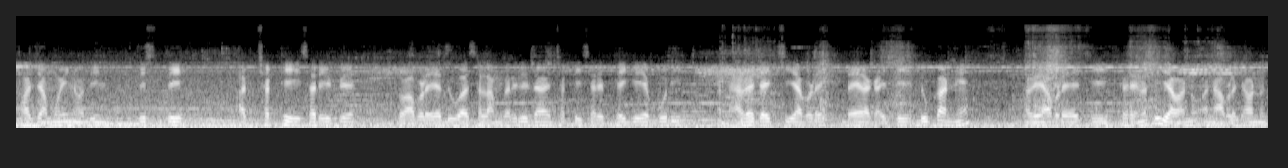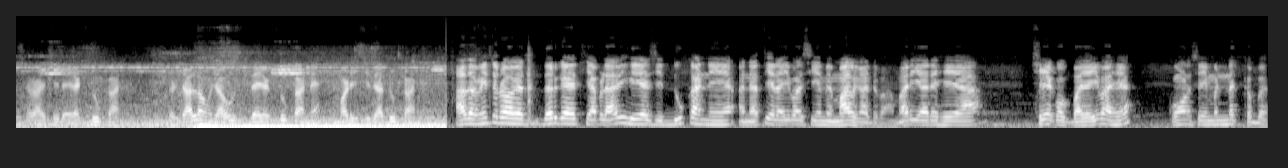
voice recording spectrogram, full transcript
ખ્વાજા દિન તિસ્તી આ છઠ્ઠી શરીફે. તો આપણે એ દુઆ સલામ કરી લીધા, છઠ્ઠી શરીફ થઈ ગઈ પૂરી. અને હવે જાય છીએ આપણે ડાયરેક્ટ અહીંથી દુકાને. હવે આપણે અહીંથી ઘરે નથી જવાનું અને આપણે જવાનું છે અહીંથી ડાયરેક્ટ દુકાને. તો ચાલો હું જાઉં ડાયરેક્ટ દુકાને, મળી સીધા દુકાને. હા તો મિત્રો હવે દરગાહેથી આપણે આવી ગયા છીએ દુકાને અને અત્યારે આવ્યા છીએ અમે માલ કાઢવા. મારી યારે હે આ છે કોક ભાઈ આવ્યા હે. કોણ છે એ મને નથી ખબર.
